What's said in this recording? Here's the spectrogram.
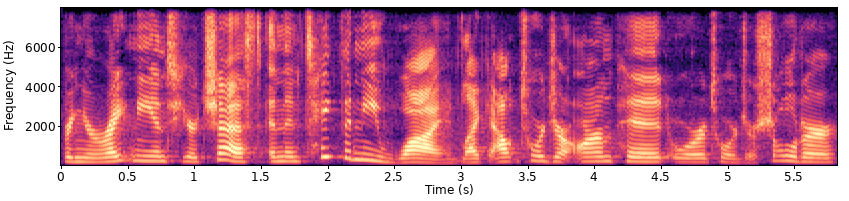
bring your right knee into your chest and then take the knee wide, like out towards your armpit or towards your shoulder.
